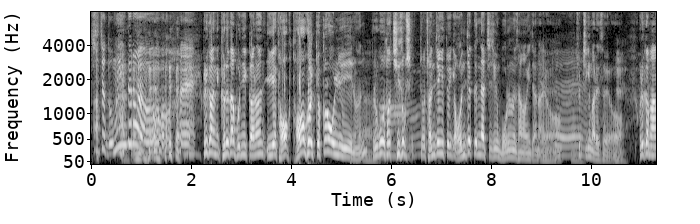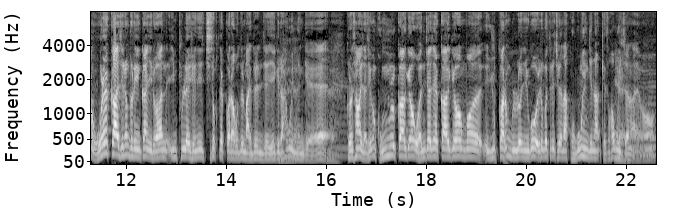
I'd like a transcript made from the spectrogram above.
진짜 너무 힘들어요. 네. 그러니까 그러다 보니까는 이게 더, 더 그걸 또 끌어올리는 아. 그리고 더 지속, 또 전쟁이 또 이게 언제 끝날지 지금 모르는 상황이잖아요. 네. 솔직히 말해서요. 네. 그러니까 한 올해까지는 그러니까 이러한 인플레이션이 지속될 거라고들 많이들 이제 얘기를 하고 있는 게 그런 상황이잖아요. 지금 곡물 가격, 원자재 가격, 뭐 유가는 물론이고 이런 것들이 지금 다 고공행진 계속 하고 예. 있잖아요.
